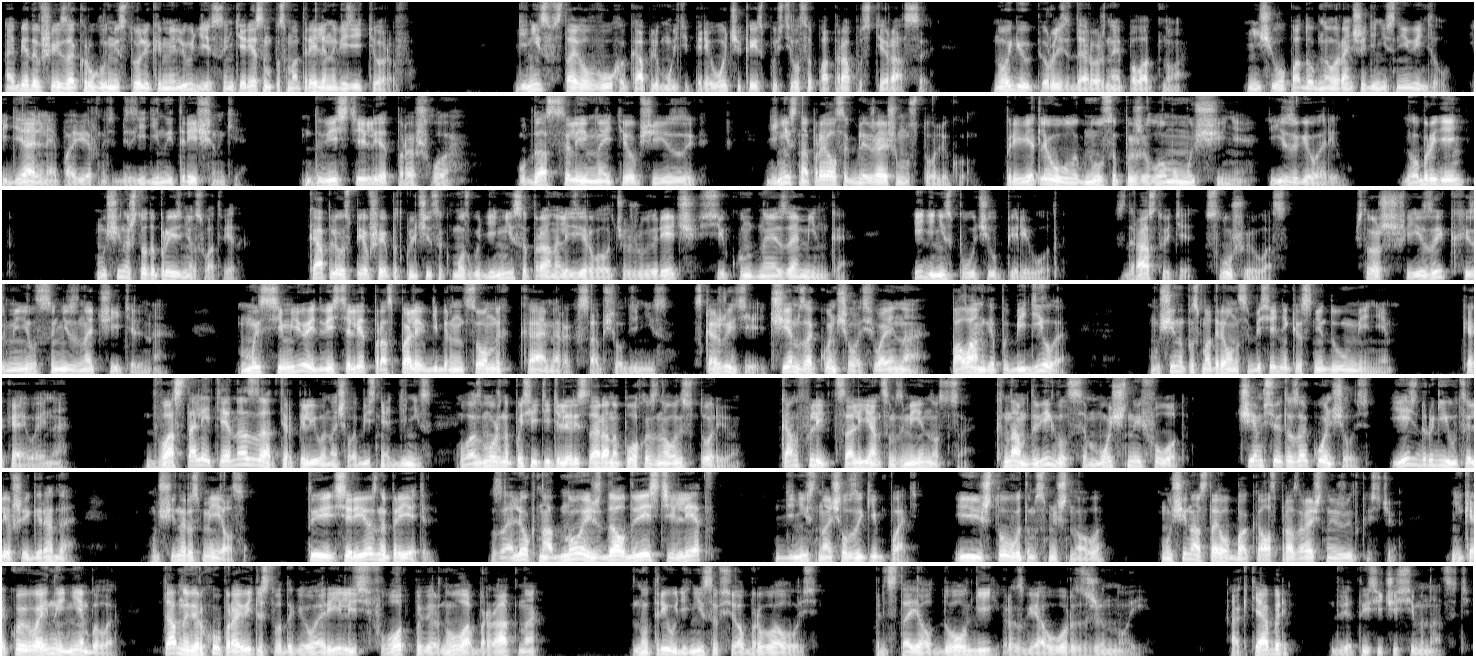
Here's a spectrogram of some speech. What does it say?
Обедавшие за круглыми столиками люди с интересом посмотрели на визитеров. Денис вставил в ухо каплю мультипереводчика и спустился по трапу с террасы. Ноги уперлись в дорожное полотно. Ничего подобного раньше Денис не видел. Идеальная поверхность, без единой трещинки. Двести лет прошло. Удастся ли им найти общий язык? Денис направился к ближайшему столику. Приветливо улыбнулся пожилому мужчине и заговорил. «Добрый день». Мужчина что-то произнес в ответ. Капля, успевшая подключиться к мозгу Дениса, проанализировала чужую речь, секундная заминка. И Денис получил перевод. «Здравствуйте, слушаю вас». Что ж, язык изменился незначительно. «Мы с семьей 200 лет проспали в гибернационных камерах», — сообщил Денис. «Скажите, чем закончилась война?» Паланга победила? Мужчина посмотрел на собеседника с недоумением. Какая война? Два столетия назад, терпеливо начал объяснять Денис. Возможно, посетитель ресторана плохо знал историю. Конфликт с альянсом Змееносца. К нам двигался мощный флот. Чем все это закончилось? Есть другие уцелевшие города? Мужчина рассмеялся. Ты серьезно, приятель? Залег на дно и ждал 200 лет? Денис начал закипать. И что в этом смешного? Мужчина оставил бокал с прозрачной жидкостью. Никакой войны не было. Там наверху правительства договорились, флот повернул обратно. Внутри у Дениса все оборвалось. Предстоял долгий разговор с женой. Октябрь 2017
